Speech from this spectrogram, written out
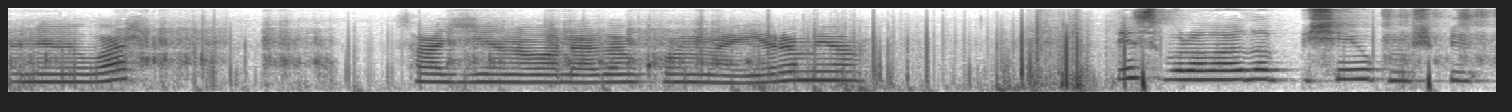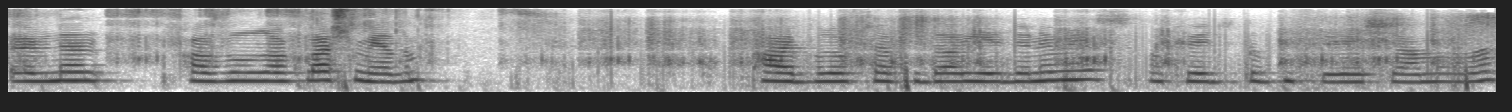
Önemi var. Sadece canavarlardan korunmaya yaramıyor. Neyse buralarda bir şey yokmuş. Biz evden fazla uzaklaşmayalım. Kaybolursak bir daha geri dönemeyiz. O köyde de bir sürü eşyamız var.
